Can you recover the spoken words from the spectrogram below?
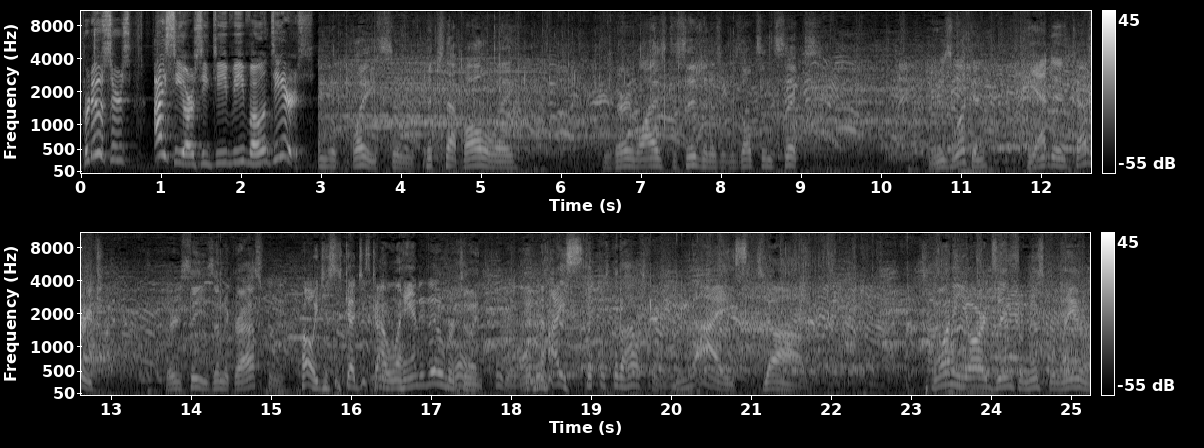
Producers, ICRC TV Volunteers. Elmwood Place and pitch that ball away. A very wise decision as it results in six. He was looking. He had the coverage. There you see, he's in the grasp. And Oh, he just got just kind of handed it over Yeah, to him. Nice. Took this to the house for him. Nice job. 20 yards in from Mr. Landry.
